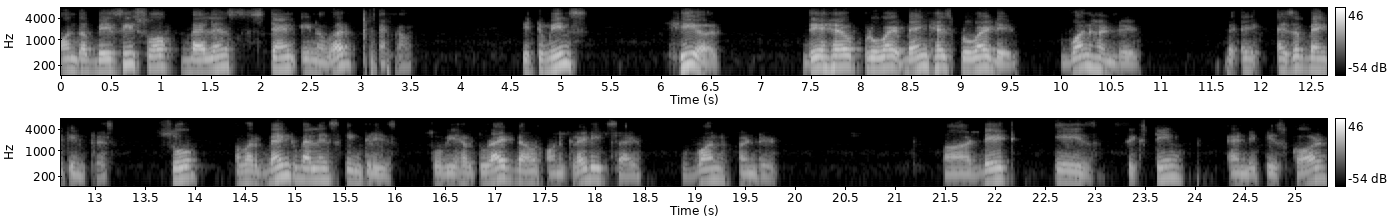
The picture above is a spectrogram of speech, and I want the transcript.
on the basis of balance stand in our account it means here they have provide bank has provided 100 as a bank interest so our bank balance increase. So we have to write down on credit side 100. Uh, date is 16 and it is called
